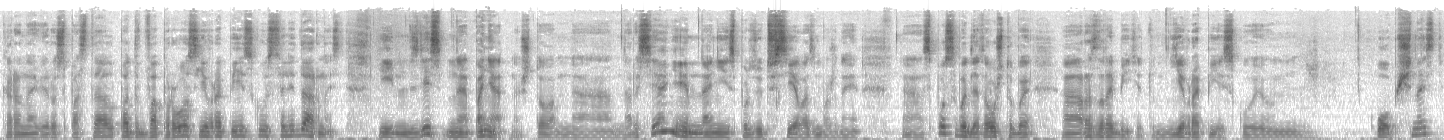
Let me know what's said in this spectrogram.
Коронавирус поставил под вопрос европейскую солидарность. И здесь э, понятно, что э, россияне, они используют все возможные э, способы для того, чтобы раздробить эту европейскую общность,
